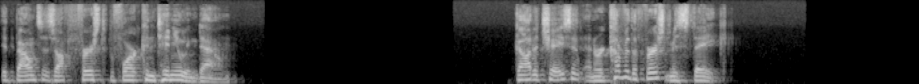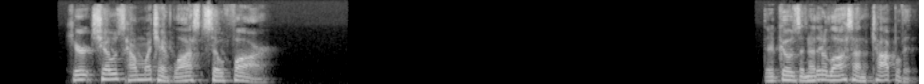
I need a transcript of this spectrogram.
it bounces off first before continuing down. Gotta chase it and recover the first mistake. Here it shows how much I've lost so far. There goes another loss on top of it.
